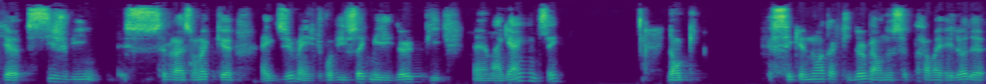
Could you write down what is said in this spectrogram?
que si je vis cette relation-là avec Dieu, ben, je vais vivre ça avec mes leaders puis euh, ma gang, tu sais. Donc, c'est que nous, en tant que leader, ben, on a ce travail-là de,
